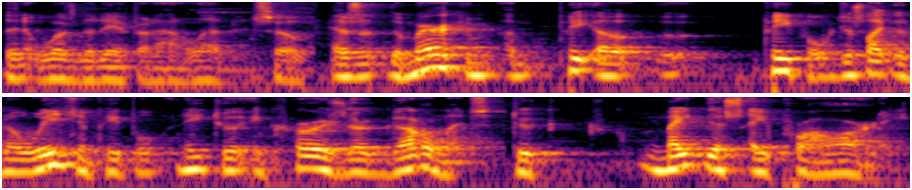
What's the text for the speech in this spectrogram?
than it was the day after 9 11. So, as the American uh, uh, people, just like the Norwegian people, need to encourage their governments to make this a priority.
